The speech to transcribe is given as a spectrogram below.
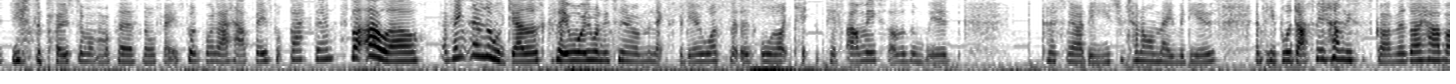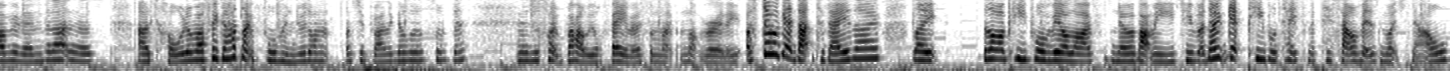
used to post them on my personal Facebook when I had Facebook back then. But oh well. I think they was all jealous because they always wanted to know what my next video was, but they'd all like take the piss out of me because I was a weird person who had a YouTube channel and made videos. And people would ask me how many subscribers I have. I remember that, and I, was, I told them I think I had like 400 on, on Super Girl or something. And they're just like, wow, you're famous. I'm like, not really. I still get that today though. Like, a lot of people in real life know about me YouTube. I don't get people taking the piss out of it as much now.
